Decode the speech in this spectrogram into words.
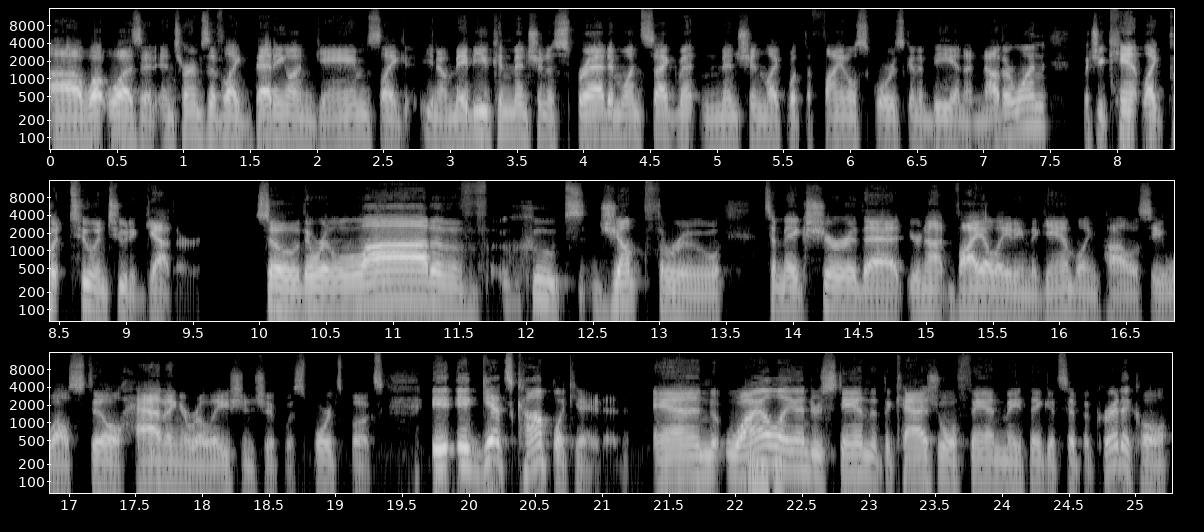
uh, what was it in terms of like betting on games? Like, you know, maybe you can mention a spread in one segment and mention like what the final score is going to be in another one, but you can't like put two and two together. So there were a lot of hoops jumped through to make sure that you're not violating the gambling policy while still having a relationship with sports books. It, it gets complicated. And while mm-hmm. I understand that the casual fan may think it's hypocritical,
